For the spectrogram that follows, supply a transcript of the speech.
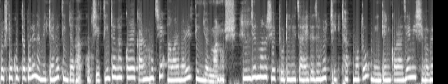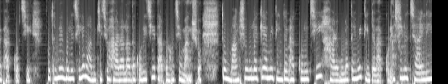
প্রশ্ন করতে পারেন আমি কেন তিনটা ভাগ করছি? তিনটা ভাগ করার কারণ হচ্ছে আমার বাড়ির তিনজন মানুষ। তিনজন মানুষের প্রোটিনের চাহিদা যেন ঠিকঠাক মতো মেনটেন করা যায় আমি সেভাবে ভাগ করছি। প্রথমে বলেছিলাম আমি কিছু হাড় আলাদা করেছি, তারপর হচ্ছে মাংস। তো মাংসগুলোকে আমি তিনটা ভাগ করেছি, হাড়গুলোতে আমি তিনটা ভাগ করেছি। আসলে চাইলেই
